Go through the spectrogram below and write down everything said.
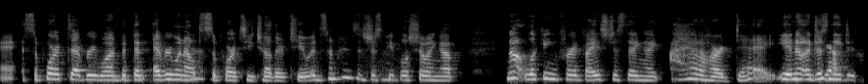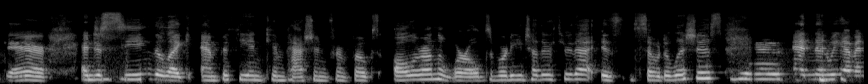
eh, supports everyone, but then everyone else supports each other too. And sometimes it's just mm-hmm. people showing up not looking for advice just saying like i had a hard day you know and just yeah. need to share and just mm-hmm. seeing the like empathy and compassion from folks all around the world supporting each other through that is so delicious yes. and then we have an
